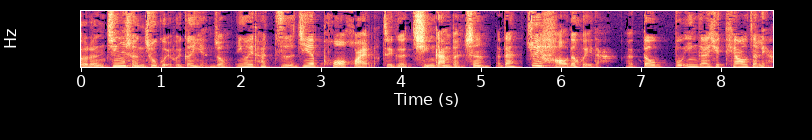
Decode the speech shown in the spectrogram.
可能精神出轨会更严重，因为它直接破坏了这个情感本身。但最好的回答。呃，都不应该去挑这两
